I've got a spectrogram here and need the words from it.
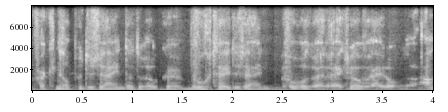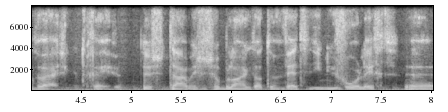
waar knelpunten zijn, dat er ook eh, bevoegdheden zijn. Bijvoorbeeld bij de Rijksoverheid om aanwijzingen te geven. Dus daarom is het zo belangrijk dat wet die nu voor ligt uh,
